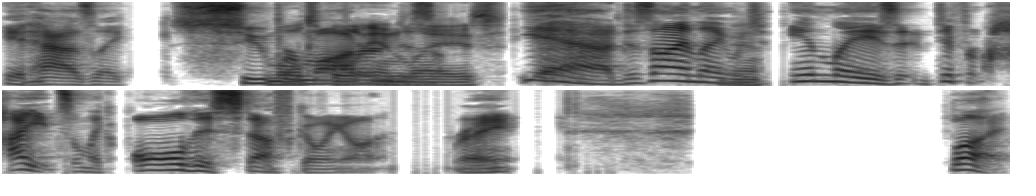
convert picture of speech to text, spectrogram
It has like super multiple modern inlays. Yeah design language inlays at different heights and like all this stuff going on right? But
